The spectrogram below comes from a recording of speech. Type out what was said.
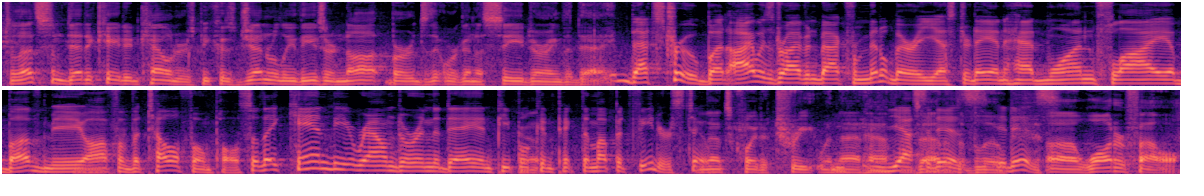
So that's some dedicated counters because generally these are not birds that we're going to see during the day. That's true, but I was driving back from Middlebury yesterday yesterday and had one fly above me off of a telephone pole. So they can be around during the day and people yeah. can pick them up at feeders too. And that's quite a treat when that happens. Yes, it is. It is. Uh, waterfowl.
